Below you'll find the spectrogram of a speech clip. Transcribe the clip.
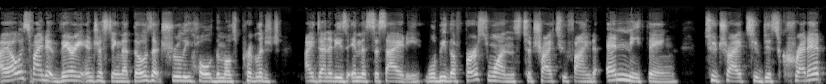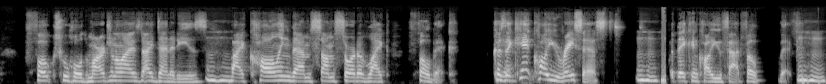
I always find it very interesting that those that truly hold the most privileged identities in the society will be the first ones to try to find anything to try to discredit folks who hold marginalized identities Mhm. by calling them some sort of like phobic. Because they can't call you racist, Mhm. but they can call you fat phobic. Mhm.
